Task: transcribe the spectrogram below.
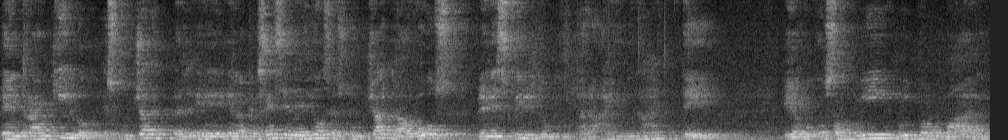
en tranquilo, escuchar eh, en la presencia de Dios, escuchar la voz del Espíritu para ayudarte. Y es una cosa muy, muy normal.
